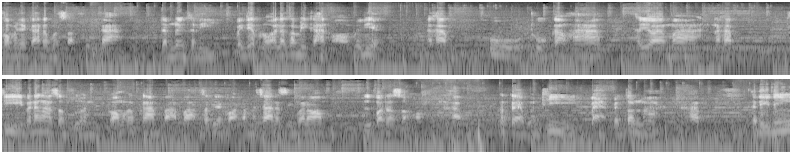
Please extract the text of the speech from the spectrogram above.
กองบัญชาการตำรวจสอบสวนกลางดำเนินคดีไปเรียบร้อยแล้วก็มีการออกหมายเรียกนะครับ ผู้ถูกกล่าวหาทยอยมานะครับ ที่พนักงานสอบสวนกองบังคับการปราบปรามทรัพยากรธรรมชาติและสิ่งแวดล้อมหรือปตสนะครับตั้งแต่วันที่ 8 เป็นต้นมานะครับ คดีนี้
